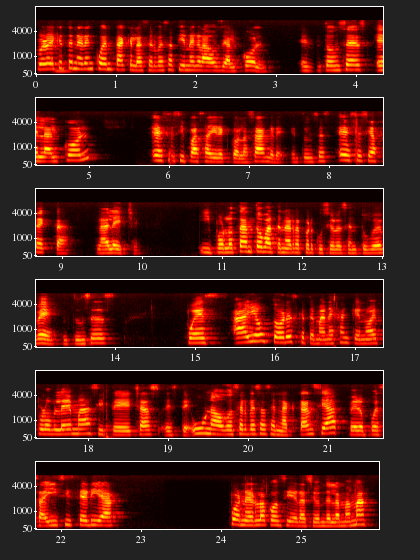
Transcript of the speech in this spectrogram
Pero hay que tener en cuenta que la cerveza tiene grados de alcohol. Entonces, el alcohol, ese sí pasa directo a la sangre. Entonces, ese sí afecta la leche. Y por lo tanto va a tener repercusiones en tu bebé. Entonces, pues hay autores que te manejan que no hay problema si te echas este, una o dos cervezas en lactancia, pero pues ahí sí sería ponerlo a consideración de la mamá.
